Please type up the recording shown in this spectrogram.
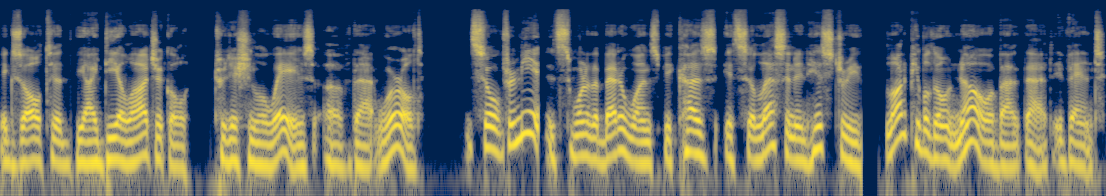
exalted the ideological traditional ways of that world. So for me, it's one of the better ones because it's a lesson in history. A lot of people don't know about that event.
